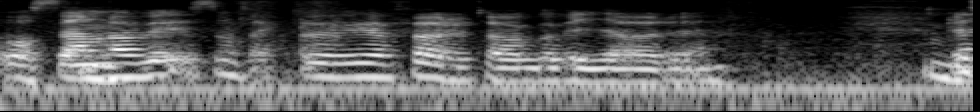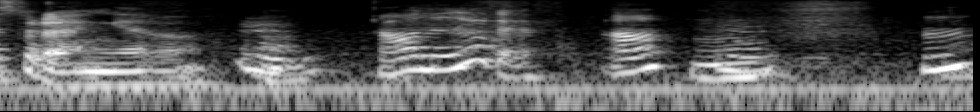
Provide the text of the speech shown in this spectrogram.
Och sen har vi som sagt, vi har företag och vi har eh, restauranger. Och, Mm. ja, ni gör det. Ja. Mm. Mm.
